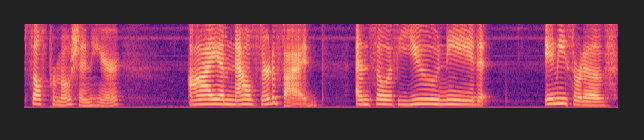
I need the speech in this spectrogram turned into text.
self promotion here. I am now certified. And so if you need any sort of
